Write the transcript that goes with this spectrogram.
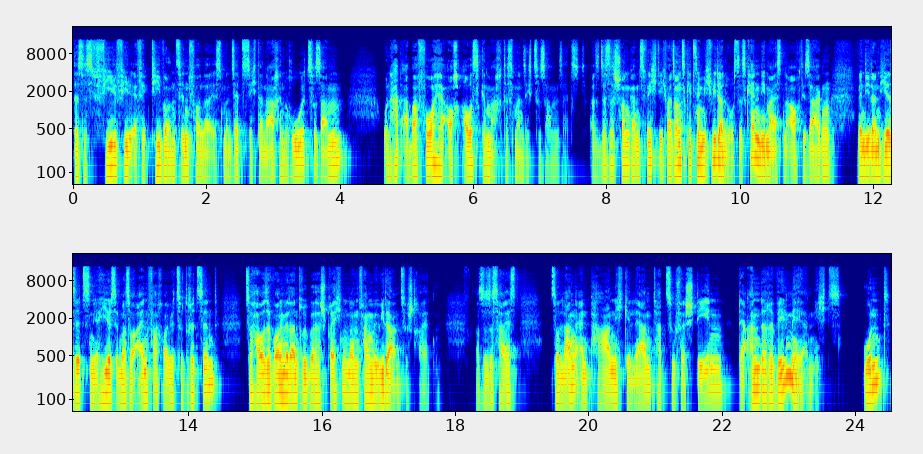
dass es viel, viel effektiver und sinnvoller ist. Man setzt sich danach in Ruhe zusammen und hat aber vorher auch ausgemacht, dass man sich zusammensetzt. Also das ist schon ganz wichtig, weil sonst geht's nämlich wieder los. Das kennen die meisten auch, die sagen, wenn die dann hier sitzen, ja, hier ist immer so einfach, weil wir zu dritt sind. Zu Hause wollen wir dann drüber sprechen und dann fangen wir wieder an zu streiten. Also das heißt, solange ein Paar nicht gelernt hat zu verstehen, der andere will mir ja nichts und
